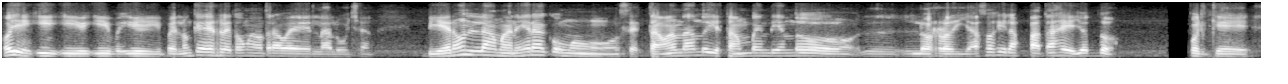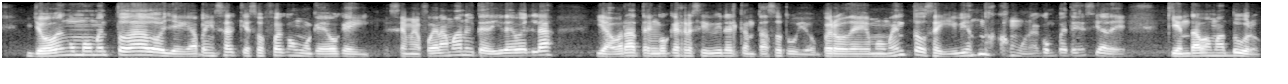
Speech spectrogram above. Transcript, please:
Oye, y, y, y, y perdón que retome otra vez la lucha. Vieron la manera como se estaban dando y estaban vendiendo los rodillazos y las patas de ellos dos. Porque yo en un momento dado llegué a pensar que eso fue como que, ok, se me fue la mano y te di de verdad y ahora tengo que recibir el cantazo tuyo. Pero de momento seguí viendo como una competencia de quién daba más duro.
